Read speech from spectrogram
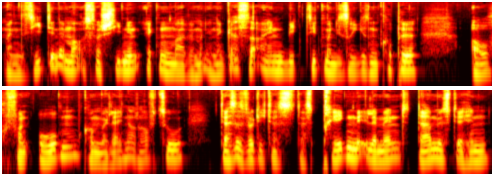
Man sieht den immer aus verschiedenen Ecken. Mal, wenn man in eine Gasse einbiegt, sieht man diese riesen Kuppel. Auch von oben, kommen wir gleich noch drauf zu. Das ist wirklich das, das prägende Element. Da müsst ihr hin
